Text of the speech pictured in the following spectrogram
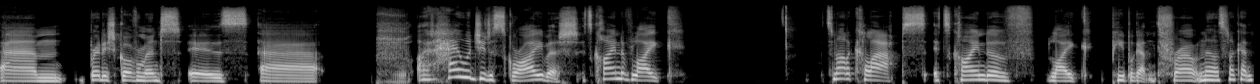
um, British government is uh, how would you describe it? It's kind of like it's not a collapse. It's kind of like people getting thrown. No, it's not getting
